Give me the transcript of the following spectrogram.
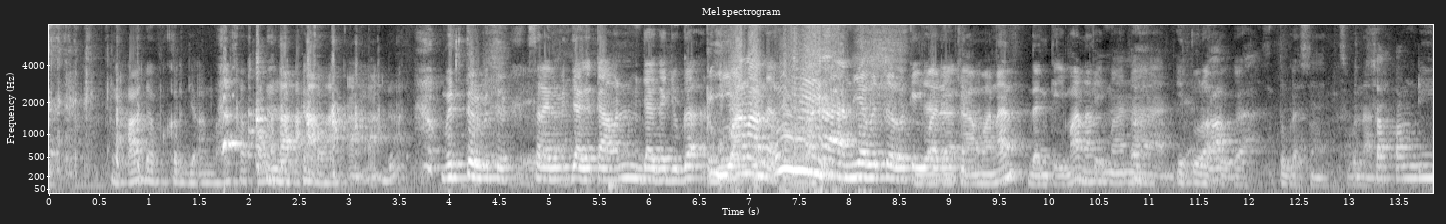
nggak ada pekerjaan sholat betul betul. Selain menjaga keamanan, menjaga juga Keimanan. Keimanan, iya betul, keimanan Jaga kita. keamanan dan keimanan Keimanan. itulah Kak. tugas tugasnya sebenarnya satpam di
